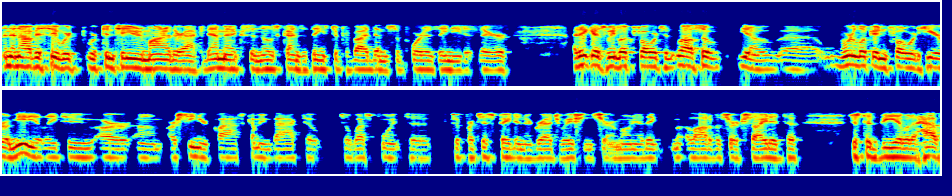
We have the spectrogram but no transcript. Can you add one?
and then obviously we're we're continuing to monitor their academics and those kinds of things to provide them support as they need it there. I think as we look forward to well, so you know, uh, we're looking forward here immediately to our um, our senior class coming back to to West Point to to participate in a graduation ceremony. I think a lot of us are excited to just to be able to have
